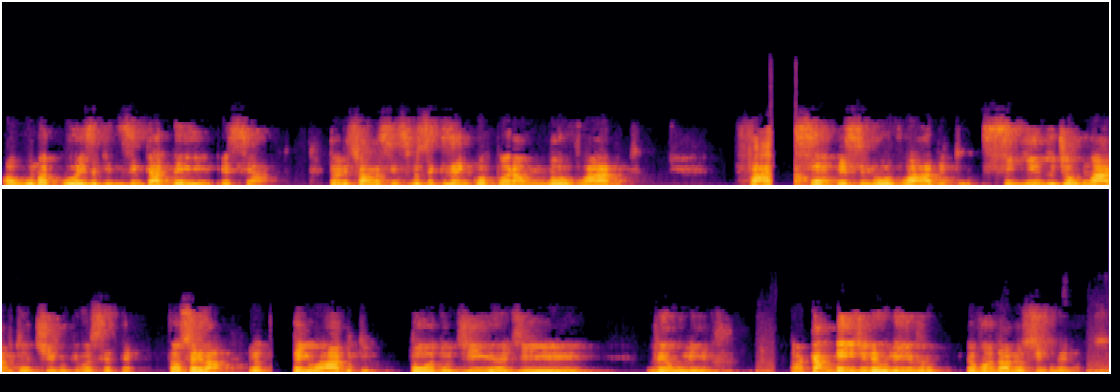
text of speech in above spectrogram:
alguma coisa que desencadeie esse hábito. Então, eles falam assim: se você quiser incorporar um novo hábito, faça esse novo hábito seguido de algum hábito antigo que você tem. Então, sei lá, eu tenho o hábito todo dia de ler um livro. Então, acabei de ler o livro, eu vou andar meus cinco minutos.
